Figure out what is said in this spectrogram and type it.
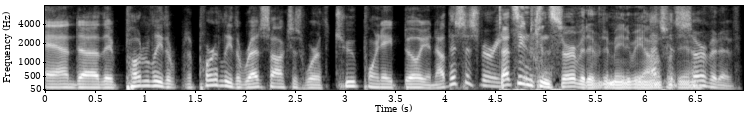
And uh, they reportedly the reportedly the Red Sox is worth two point eight billion. Now this is very That seems conservative to me, to be honest with you. conservative,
